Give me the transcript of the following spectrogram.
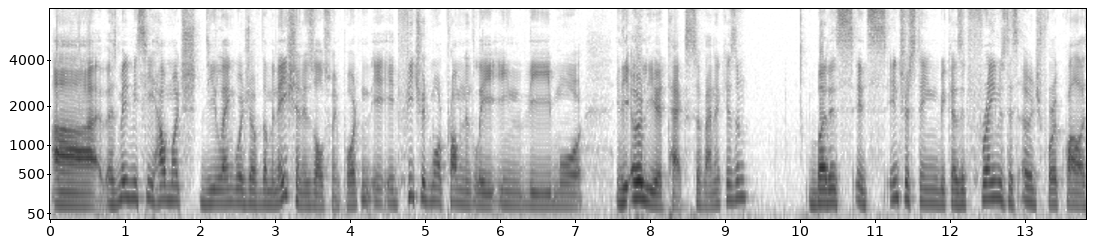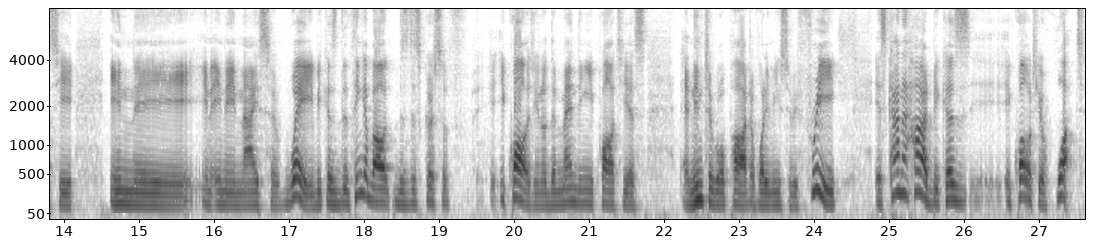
uh, has made me see how much the language of domination is also important. It, it, featured more prominently in the more in the earlier texts of anarchism, but it's it's interesting because it frames this urge for equality in a in, in a nicer way. Because the thing about this discourse of equality, you know, demanding equality as an integral part of what it means to be free is kind of hard because equality of what,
